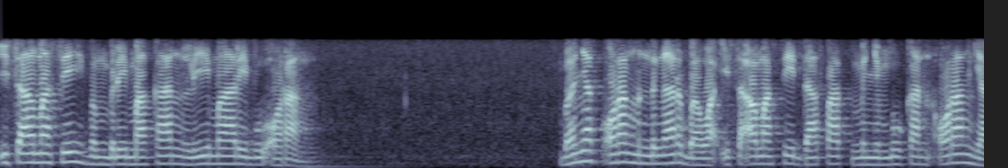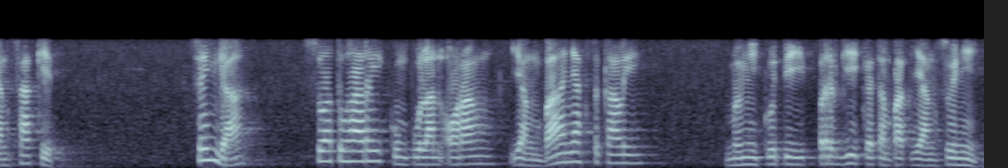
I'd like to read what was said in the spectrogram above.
Isa Al-Masih memberi makan 5.000 orang. Banyak orang mendengar bahwa Isa Al-Masih dapat menyembuhkan orang yang sakit. Sehingga suatu hari kumpulan orang yang banyak sekali mengikuti pergi ke tempat yang sunyi.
